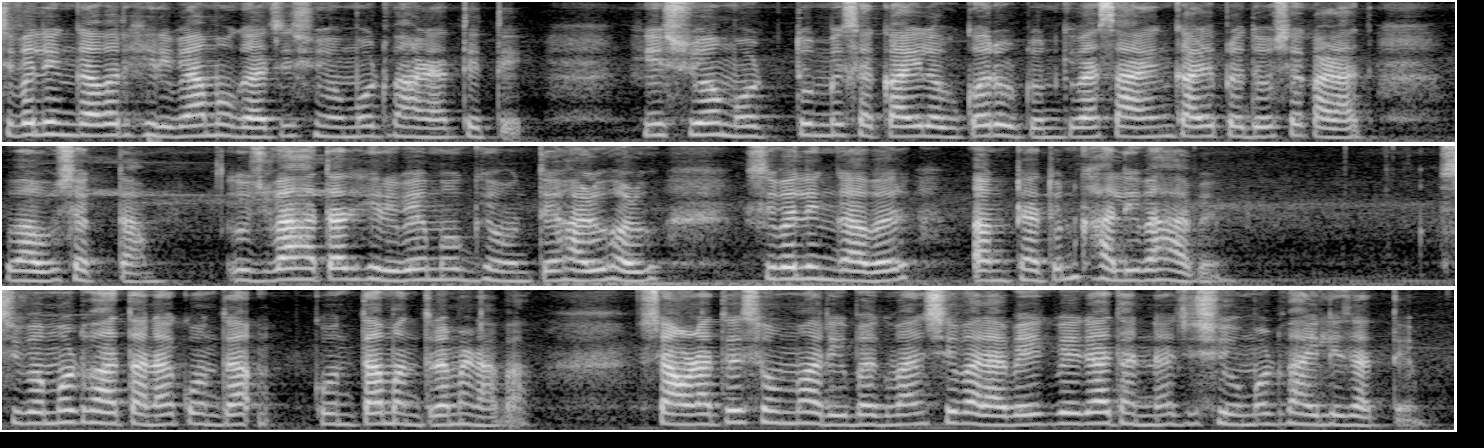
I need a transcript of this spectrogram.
शिवलिंगावर हिरव्या मुगाची शिवमूठ वाहण्यात येते. ही शिवमोठ तुम्ही सकाळी लवकर उठून किंवा सायंकाळी प्रदोष काळात वाहू शकता. उजव्या हातात हिरवे मूग घेऊन ते हळूहळू शिवलिंगावर अंगठ्यातून खाली वाहावे. शिवमोठ वाहताना कोणता कोणता मंत्र म्हणावा? श्रावणातील सोमवारी भगवान शिवाला वेगवेगळ्या धान्याची शिवमूठ वाहिली जाते.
